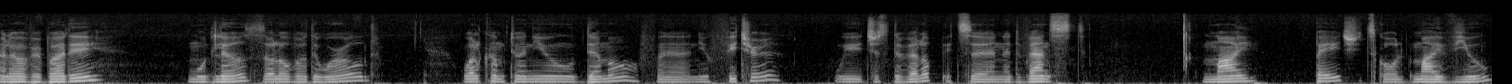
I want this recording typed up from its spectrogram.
Hello everybody, Moodlers all over the world. Welcome to a new demo of a new feature we just developed. It's an advanced My page. It's called My View.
